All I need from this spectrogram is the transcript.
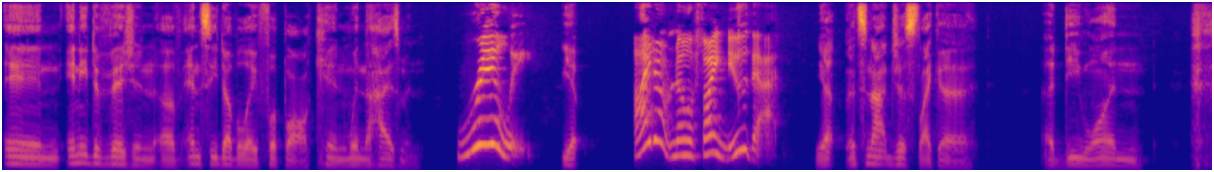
in any division of NCAA football can win the Heisman. Really? Yep. I don't know if I knew that. Yep, it's not just like a a D one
